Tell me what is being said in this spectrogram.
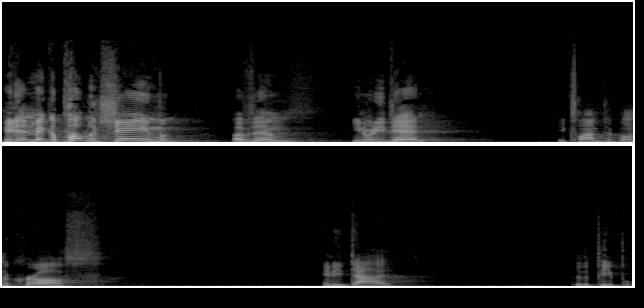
He didn't make a public shame of them. You know what he did? He climbed up on a cross and he died for the people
